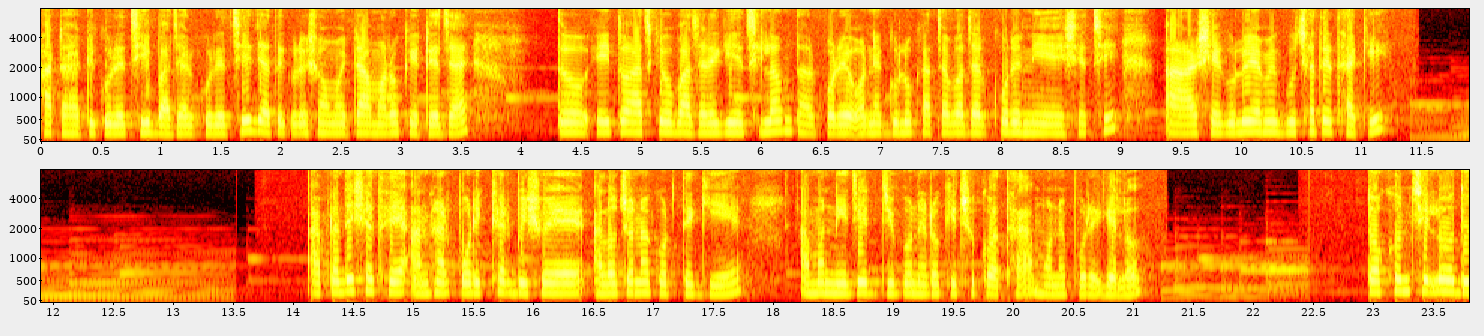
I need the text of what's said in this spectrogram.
হাঁটাহাঁটি করেছি, বাজার করেছি, যাতে করে সময়টা আমারও কেটে যায়। তো এই তো আজকেও বাজারে গিয়েছিলাম, তারপরে অনেকগুলো কাঁচা বাজার করে নিয়ে এসেছি, আর সেগুলোই আমি গুছাতে থাকি। আপনাদের সাথে আনহার পরীক্ষার বিষয়ে আলোচনা করতে গিয়ে আমার নিজের জীবনেরও কিছু কথা মনে পড়ে গেল। তখন ছিল দু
